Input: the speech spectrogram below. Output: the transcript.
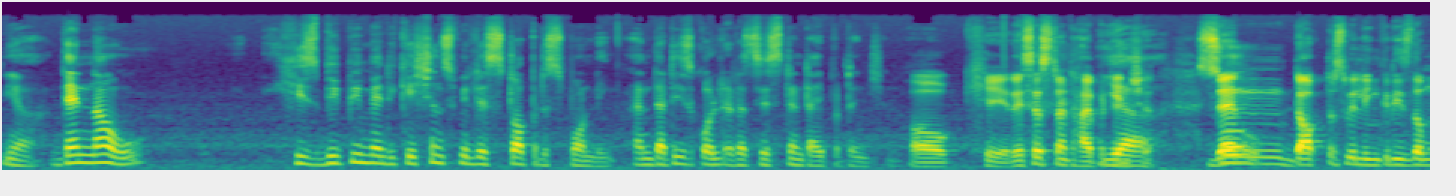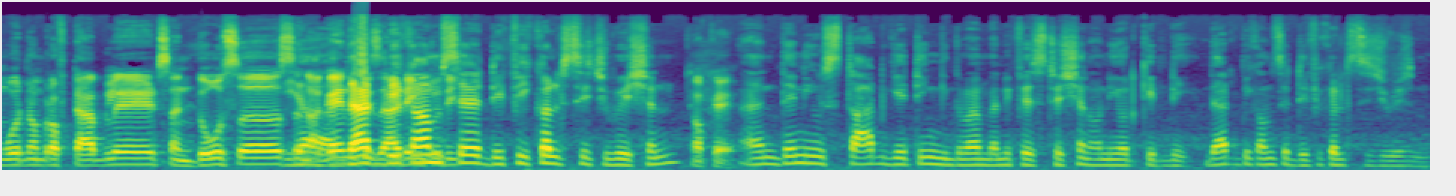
Yeah. Then now his BP medications will stop responding, and that is called resistant hypertension. Okay, resistant hypertension. So- then doctors will increase the more number of tablets and doses, yeah, and again that it is adding becomes to the. a difficult situation. Okay. And then you start getting the manifestation on your kidney. That becomes a difficult situation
